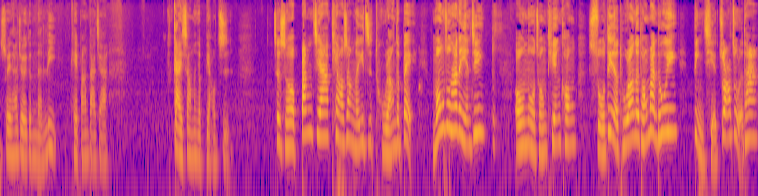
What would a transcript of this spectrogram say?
所以他就有一个能力可以帮大家盖上那个标志。这时候，邦家跳上了一只土狼的背，蒙住他的眼睛。欧诺从天空锁定了土狼的同伴秃鹰，并且抓住了他。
